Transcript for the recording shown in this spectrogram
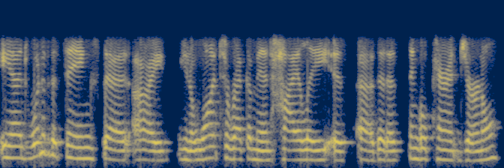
And one of the things that I, you know, want to recommend highly is uh, that a single parent journal.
